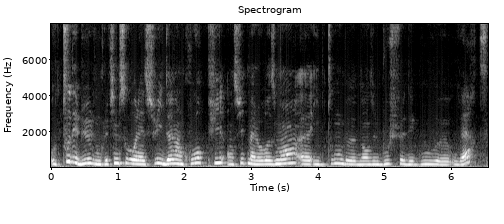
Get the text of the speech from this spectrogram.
Au tout début, donc le film s'ouvre là-dessus, il donne un cours, puis ensuite malheureusement il tombe dans une bouche d'égout euh, ouverte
